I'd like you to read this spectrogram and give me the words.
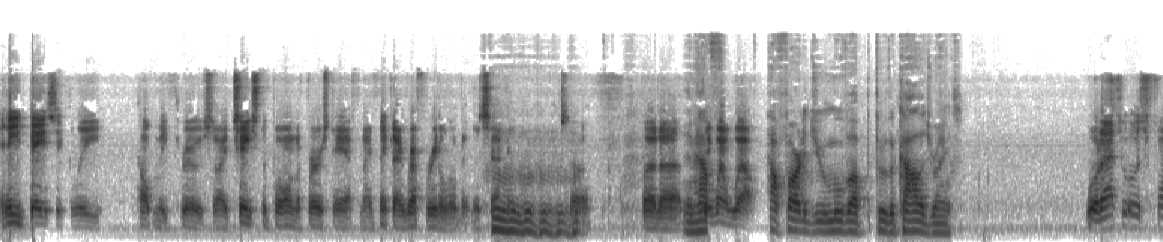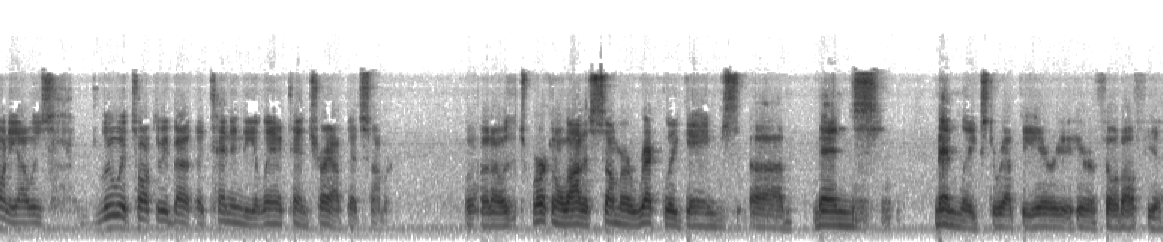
and he basically helped me through. So I chased the ball in the first half, and I think I refereed a little bit in the second. so, but uh, and how, it went well. How far did you move up through the college ranks? Well, that's what was funny. I was Lou had talked to me about attending the Atlantic 10 tryout that summer but I was working a lot of summer rec league games, uh, men's men leagues throughout the area here in Philadelphia.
